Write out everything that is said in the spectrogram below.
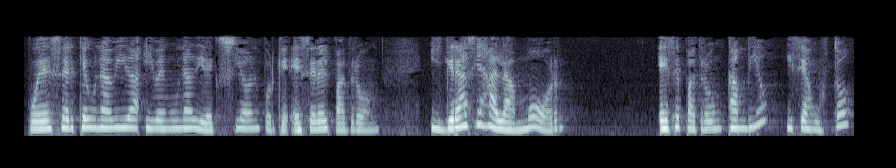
Puede ser que una vida iba en una dirección porque ese era el patrón y gracias al amor ese patrón cambió y se ajustó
